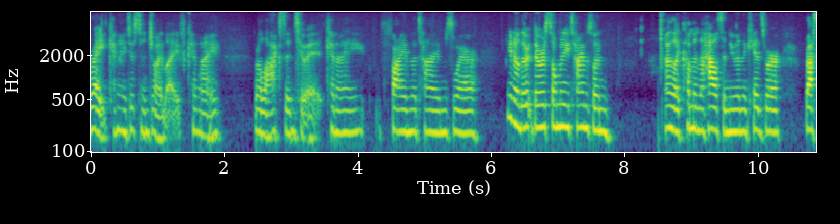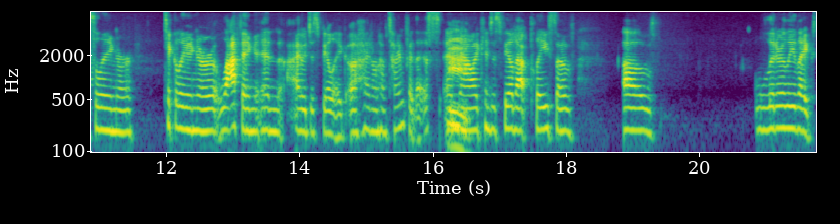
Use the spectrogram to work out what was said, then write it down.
right can i just enjoy life? Can i relax into it? Can i find the times where you know there, there were so many times when i like come in the house and you and the kids were wrestling or tickling or laughing and i would just feel like oh i don't have time for this and mm. now i can just feel that place of of literally like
